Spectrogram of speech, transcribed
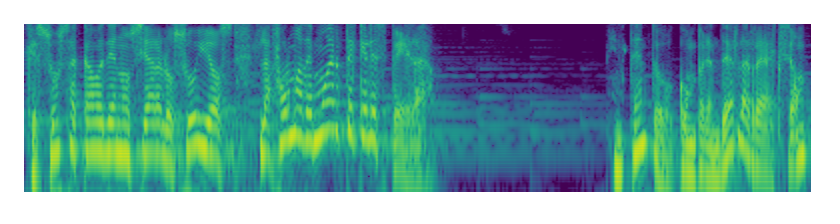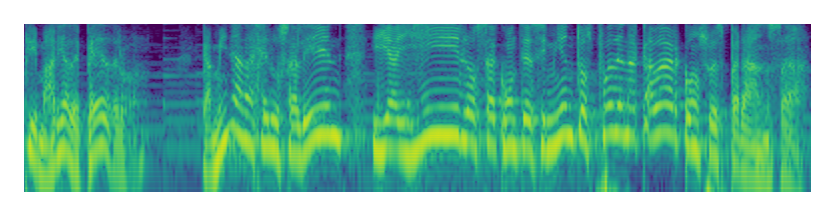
Jesús acaba de anunciar a los suyos la forma de muerte que le espera. Intento comprender la reacción primaria de Pedro. Caminan a Jerusalén y allí los acontecimientos pueden acabar con su esperanza.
